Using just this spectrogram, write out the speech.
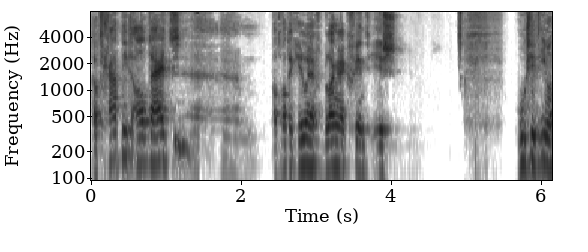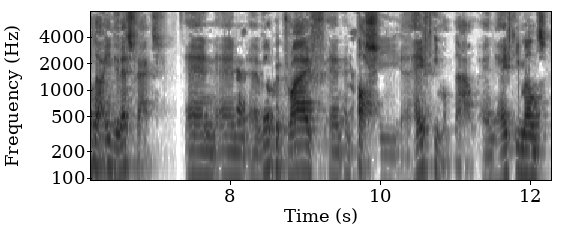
dat gaat niet altijd. Uh, wat, wat ik heel erg belangrijk vind is, hoe zit iemand nou in de wedstrijd? En, en ja. uh, welke drive en, en passie uh, heeft iemand nou? En heeft iemand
